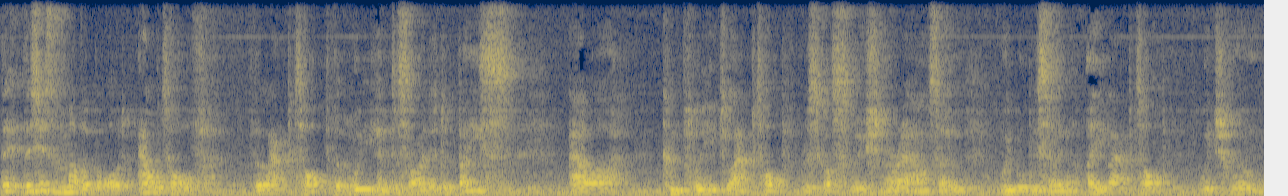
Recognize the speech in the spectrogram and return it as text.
th this is the motherboard out of the laptop that we have decided to base our complete laptop RISC OS solution around. So we will be selling a laptop which will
